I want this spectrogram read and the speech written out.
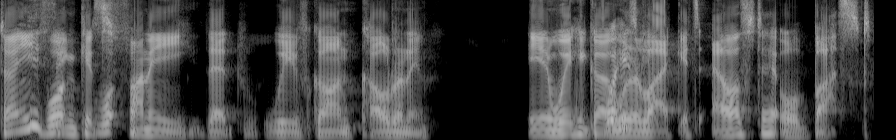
Don't you What- think it's what- funny that we've gone cold on him? A week ago, Well, we were like, it's Alastair or bust.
